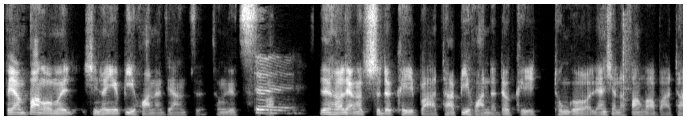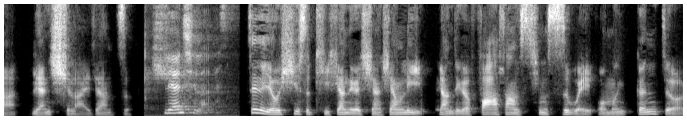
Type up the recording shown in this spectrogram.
非常棒，我们形成一个闭环了，这样子，从这个词啊。对，任何两个词都可以把它闭环的，都可以通过联想的方法把它连起来，这样子。连起来。这个游戏是体现这个想象力，让这个发散性思维，我们跟着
